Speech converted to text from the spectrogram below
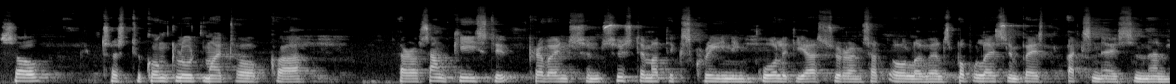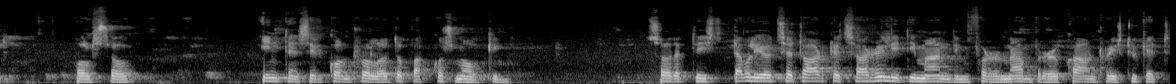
So, just to conclude my talk, uh, There are some keys to prevention, systematic screening, quality assurance at all levels, population-based vaccination, and also intensive control of tobacco smoking. So that these WHO targets are really demanding for a number of countries to get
